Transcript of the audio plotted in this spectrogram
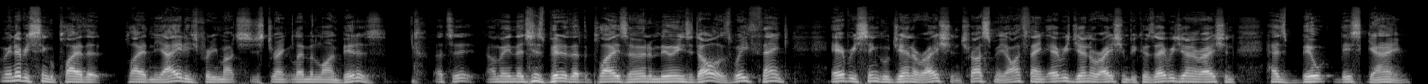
I mean, every single player that played in the '80s pretty much just drank lemon lime bitters. That's it. I mean, they're just bitter that the players are earning millions of dollars. We thank every single generation. Trust me, I thank every generation because every generation has built this game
